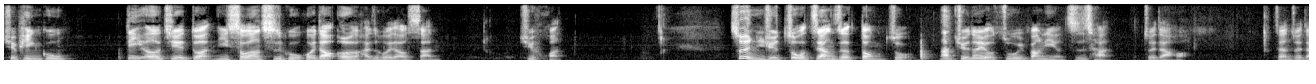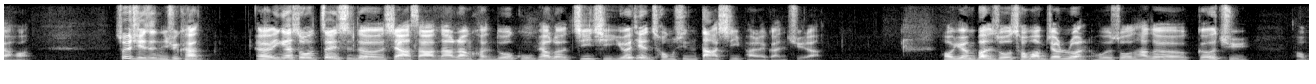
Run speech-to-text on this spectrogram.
去评估第二阶段你手上持股会到二还是会到三，去换。所以你去做这样子的动作。那绝对有助于帮你的资产最大化，资产最大化。所以其实你去看，呃，应该说这次的下杀，那让很多股票的机器有一点重新大洗牌的感觉啦。好，原本说筹码比较乱，或者说它的格局，哦，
